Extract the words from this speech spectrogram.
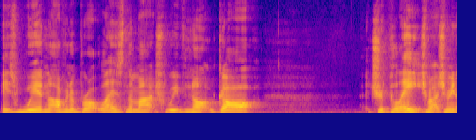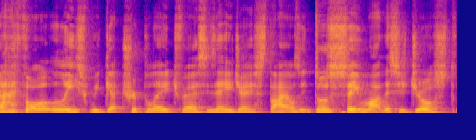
It's weird not having a Brock Lesnar match. We've not got a Triple H match. I mean, I thought at least we'd get Triple H versus AJ Styles. It does seem like this is just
